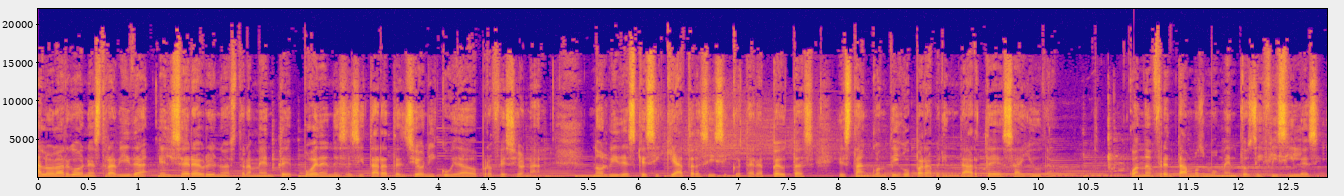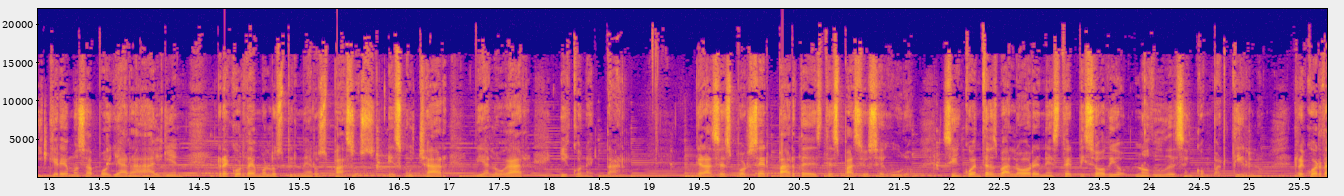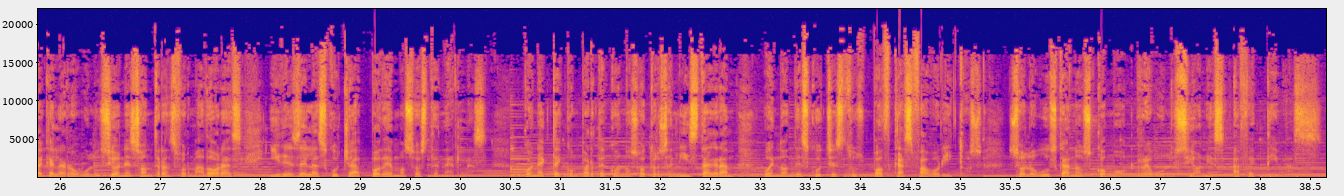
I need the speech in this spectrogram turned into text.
A lo largo de nuestra vida, el cerebro y nuestra mente pueden necesitar atención y cuidado profesional. No olvides que psiquiatras y psicoterapeutas están contigo para brindarte esa ayuda. Cuando enfrentamos momentos difíciles y queremos apoyar a alguien, recordemos los primeros pasos, escuchar, dialogar y conectar. Gracias por ser parte de este espacio seguro. Si encuentras valor en este episodio, no dudes en compartirlo. Recuerda que las revoluciones son transformadoras y desde la escucha podemos sostenerlas. Conecta y comparte con nosotros en Instagram o en donde escuches tus podcasts favoritos. Solo búscanos como Revoluciones Afectivas.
